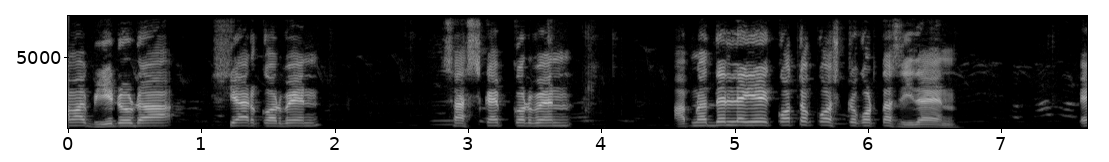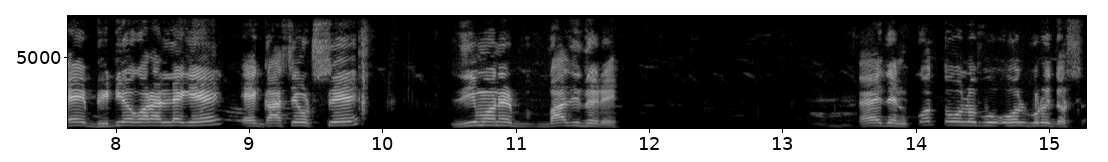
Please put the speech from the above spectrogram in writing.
আমার ভিডিওটা শেয়ার করবেন। সাবস্ক্রাইব করবেন। আপনাদের লেগে কত কষ্ট করতেছি দেন এই ভিডিও করার লেগে এই গাছে উঠছে জীবনের বাজি ধরে। এই দেন, কত ওল ওল বড়ি ধরছে।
